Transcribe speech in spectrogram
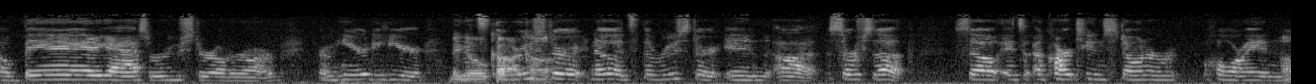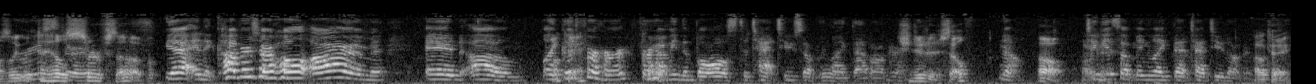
a big ass rooster on her arm, from here to here. Big And it's old cock, the huh? rooster. No, it's the rooster in uh, Surfs Up. So it's a cartoon stoner Hawaiian. I was like, what the hell surfs up? Yeah, and it covers her whole arm, and um, like Okay. good for her for Cool. having the balls to tattoo something like that on her. She did it herself. No, Oh, to get something like that tattooed on her. okay.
